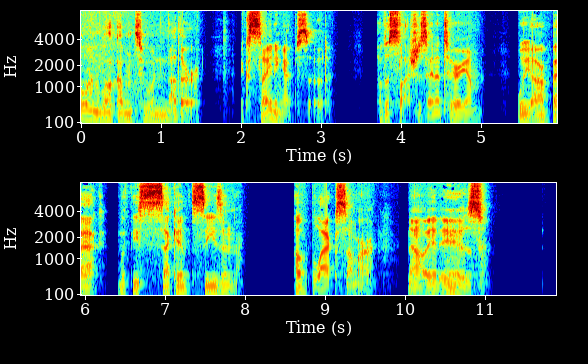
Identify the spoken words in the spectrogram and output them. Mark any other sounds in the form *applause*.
Hello and welcome to another exciting episode of the Slasher Sanitarium. We are back with the second season of Black Summer. Now it is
